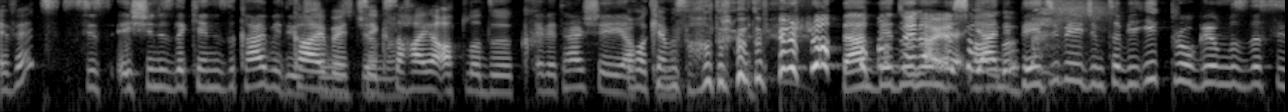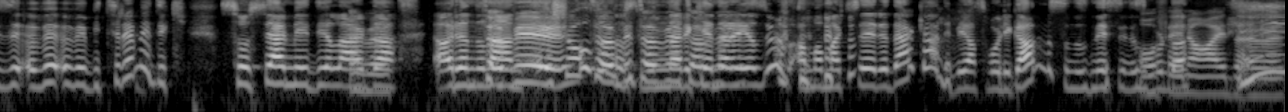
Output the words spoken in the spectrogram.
Evet Siz eşinizle kendinizi kaybediyorsunuz kaybettik, canım. sahaya atladık. Evet her şeyi o hakeme yaptınız. saldırıyordu bir Ben yaşandı? yani Bedri Beyciğim tabii ilk programımızda sizi öve öve bitiremedik. Sosyal medyalarda Evet. aranılan Tabii, eş oldunuz. tabii, tabii, Bunları tabii. kenara yazıyoruz ama maç seyrederken de biraz holigan mısınız nesiniz O burada? fenaydı evet.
